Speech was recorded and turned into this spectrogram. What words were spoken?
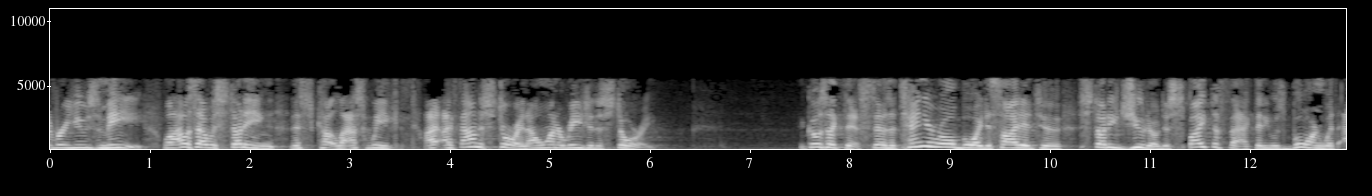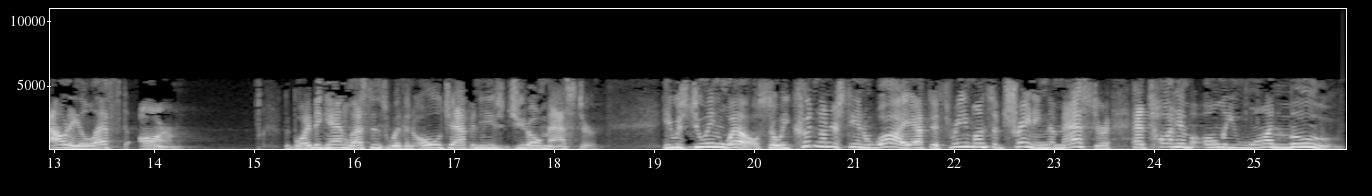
ever use me? Well, I was I was studying this last week. I, I found a story, and I want to read you the story. It goes like this. It says a 10-year-old boy decided to study judo despite the fact that he was born without a left arm. The boy began lessons with an old Japanese judo master. He was doing well, so he couldn't understand why, after three months of training, the master had taught him only one move.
